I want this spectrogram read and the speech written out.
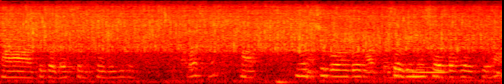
हां तिकडे असेल थोडी? हां. मिरची पावडर चवीनुसार टाकायची हां.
